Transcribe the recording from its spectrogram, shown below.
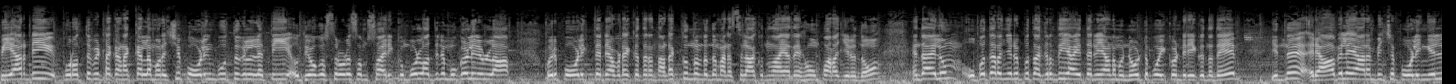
പി ആർ ഡി പുറത്തുവിട്ട കണക്കല്ല മറിച്ച് പോളിംഗ് ബൂത്തുകളിലെത്തി ഉദ്യോഗസ്ഥരോട് സംസാരിക്കുമ്പോൾ അതിന് മുകളിലുള്ള ഒരു പോളിംഗ് തന്നെ അവിടെയൊക്കെ തന്നെ നടക്കുന്നുണ്ടെന്ന് മനസ്സിലാക്കുന്നതായി അദ്ദേഹവും പറഞ്ഞിരുന്നു. എന്തായാലും ഉപതെരഞ്ഞെടുപ്പ് തകൃതിയായി തന്നെയാണ് മുന്നോട്ട് പോയിക്കൊണ്ടിരിക്കുന്നത്. ഇന്ന് രാവിലെ ആരംഭിച്ച പോളിംഗിൽ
